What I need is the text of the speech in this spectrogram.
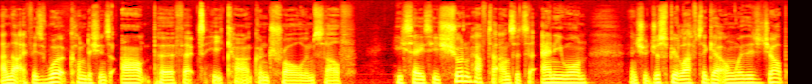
and that if his work conditions aren't perfect, he can't control himself. He says he shouldn't have to answer to anyone and should just be left to get on with his job.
